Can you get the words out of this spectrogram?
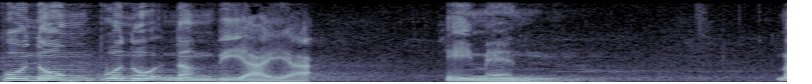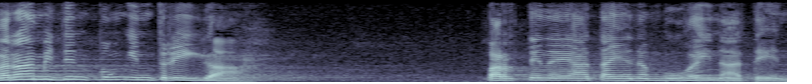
punong-puno ng biyaya. Amen. Marami din pong intriga. Parte na yata yan ng buhay natin.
